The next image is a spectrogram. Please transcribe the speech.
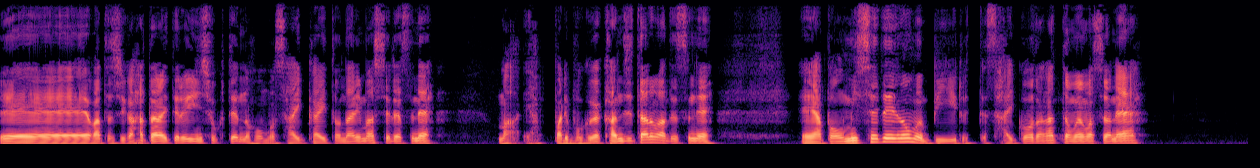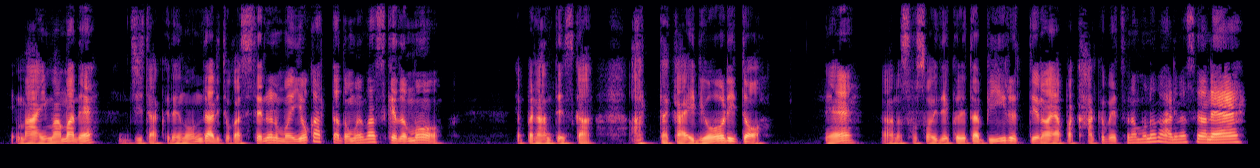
えー、私が働いてる飲食店の方も再開となりましてですね、まあ、やっぱり僕が感じたのはですね、えやっぱお店で飲むビールって最高だなって思いますよね。まあ今まで自宅で飲んだりとかしてるのも良かったと思いますけども、やっぱなんていうんですか、あったかい料理と、ね、あの注いでくれたビールっていうのはやっぱ格別なものがありますよね。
